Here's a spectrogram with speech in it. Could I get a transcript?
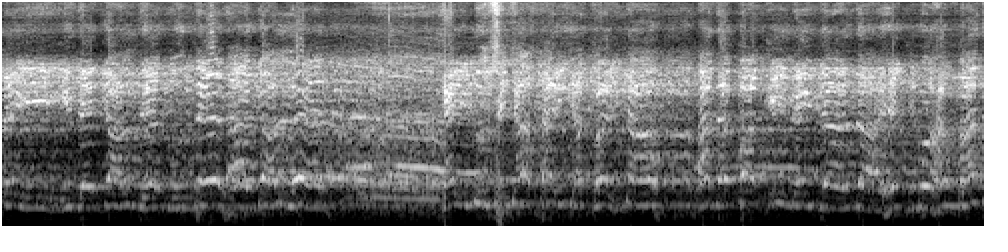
نہیں ادھے گل دے تو تیرا گل ہے۔ کئی نو سجاتا ہی یا کوئی نہ آدھے باقی نہیں جاندہ ایک محمد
